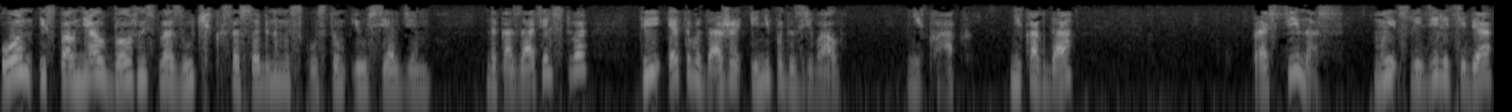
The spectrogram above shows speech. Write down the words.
он исполнял должность лазутчика с особенным искусством и усердием. Доказательство — ты этого даже и не подозревал. Никак. Никогда. Прости нас. Мы следили тебя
